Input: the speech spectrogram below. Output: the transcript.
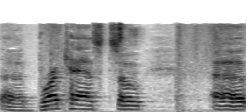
uh, broadcast. So, uh,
